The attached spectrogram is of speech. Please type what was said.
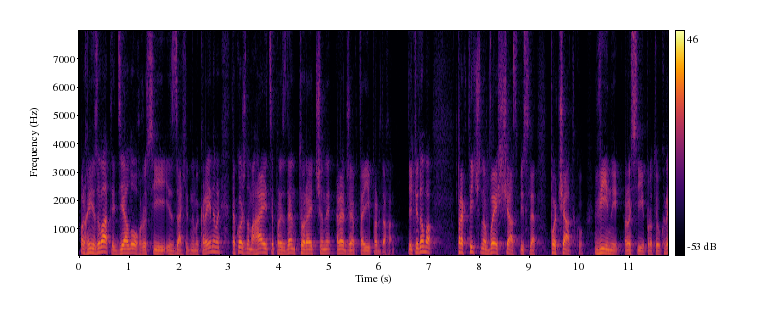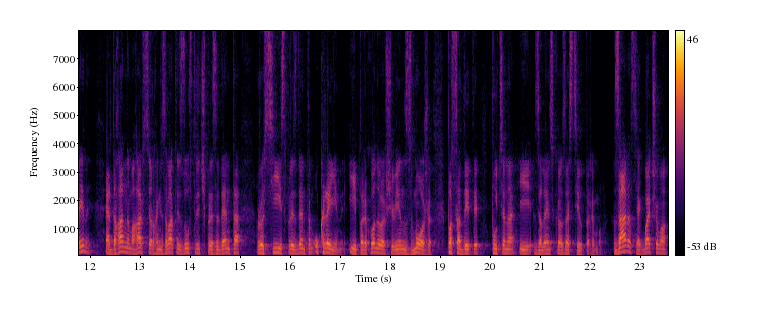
Організувати діалог Росії із західними країнами також намагається президент Туреччини Реджеп Таїп Ердоган. Як відомо, практично весь час після початку війни Росії проти України Ердоган намагався організувати зустріч президента Росії з президентом України і переконував, що він зможе посадити Путіна і Зеленського за стіл перемов. Зараз, як бачимо,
